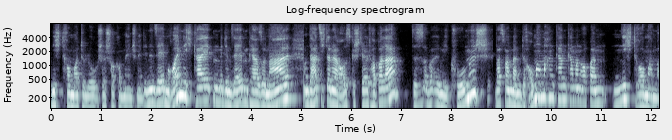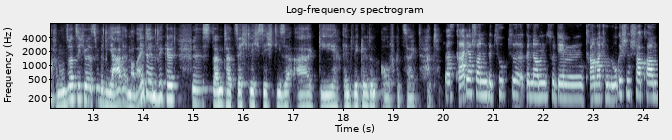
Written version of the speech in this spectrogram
nicht traumatologische Schockmanagement in denselben Räumlichkeiten, mit demselben Personal. Und da hat sich dann herausgestellt, hoppala, das ist aber irgendwie komisch. Was man beim Trauma machen kann, kann man auch beim Nicht-Trauma machen. Und so hat sich das über die Jahre immer weiterentwickelt, bis dann tatsächlich sich diese AG entwickelt und aufgezeigt hat. Du hast gerade ja schon Bezug zu, genommen zu dem traumatologischen Schockraum.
